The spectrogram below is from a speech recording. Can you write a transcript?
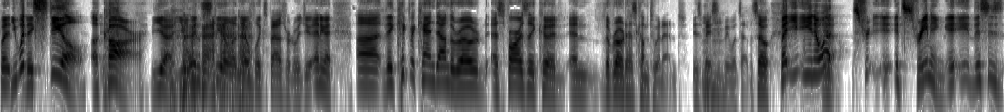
But You wouldn't they- steal a car. Yeah, you wouldn't steal a Netflix password, would you? Anyway, uh, they kicked the can down the road as far as they could, and the road has come to an end. Is Mm-hmm. basically what's happened. So But you, you know what? Stre- it's streaming. It, it- this is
